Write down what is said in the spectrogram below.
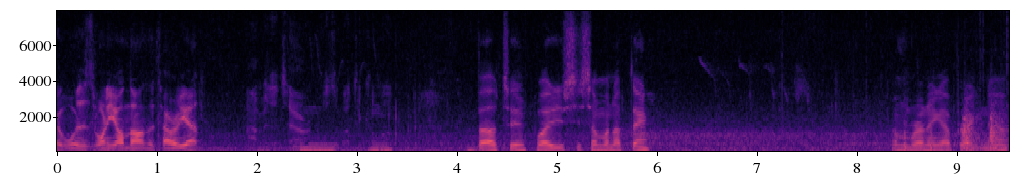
Uh, was one of y'all not in the tower yet? I'm in the tower. Was about to come up. About to. Why, do you see someone up there? I'm running up right now.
